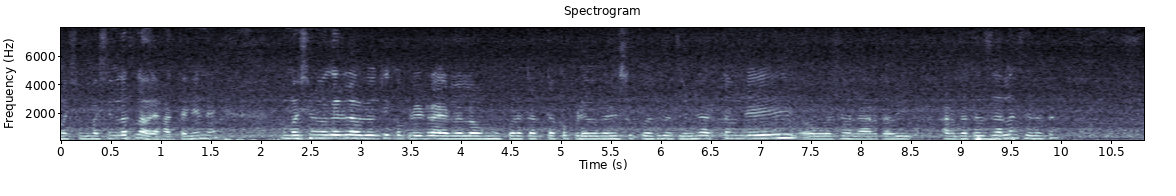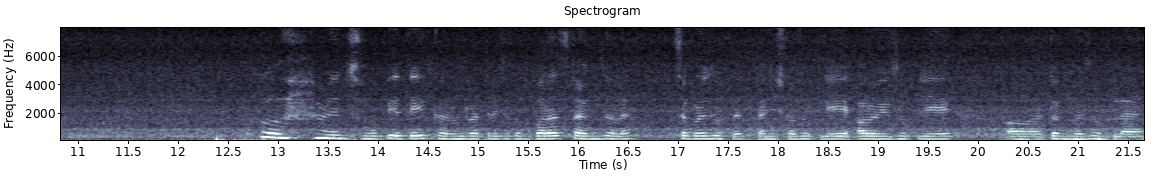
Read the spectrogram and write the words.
मशीन मशीनलाच लावले. हाताने नाही. मशीन वगैरे लावली होती. कपडे ड्रायरला लावून परत आत्ता कपडे वगैरे सुकवत घातले. म्हणजे आत्ता म्हणजे झाला अर्धा वी अर्धा तास झाला असेल आता. आणि झोप येते. कारण रात्रीचा तर बराच टाईम झाला आहे सगळे झोपले आहेत कनिष्का झोपली आहे अरवी झोपली आहे तन्मय झोपला आहे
